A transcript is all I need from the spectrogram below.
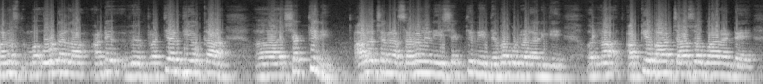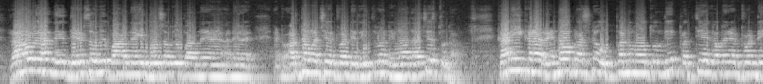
మనస్ ఓటర్ల అంటే ప్రత్యర్థి యొక్క శక్తిని ఆలోచన సరళిని శక్తిని దెబ్బ కొట్టడానికి నా అబ్కే బార్ చార్ సో బార్ అంటే రాహుల్ గాంధీ దేడ్ సో బి పార్ దో సో బి అనే అర్థం వచ్చేటువంటి రీతిలో నినాదాలు చేస్తున్నారు. కానీ ఇక్కడ రెండవ ప్రశ్న ఉత్పన్నమవుతుంది ప్రత్యేకమైనటువంటి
